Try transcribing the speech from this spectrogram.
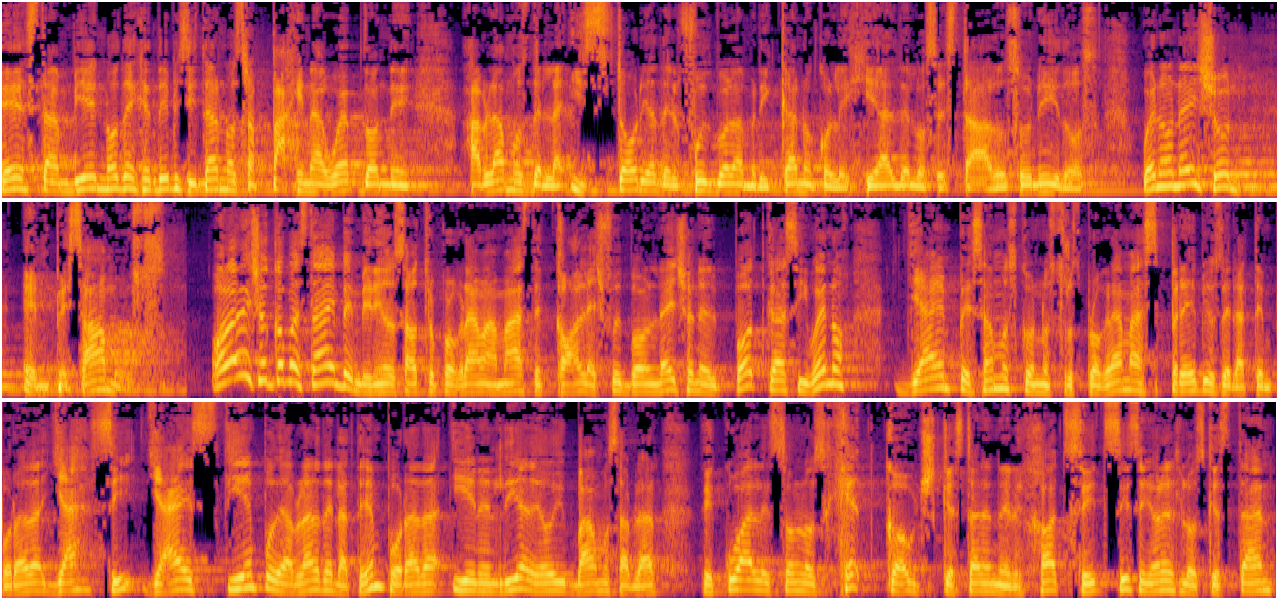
es también no dejen de visitar nuestra página web donde hablamos de la historia del fútbol americano colegial de los Estados Unidos. Bueno, Nation, empezamos. Hola Nation, ¿cómo están? Bienvenidos a otro programa más de College Football Nation, el podcast. Y bueno, ya empezamos con nuestros programas previos de la temporada. Ya, sí, ya es tiempo de hablar de la temporada. Y en el día de hoy vamos a hablar de cuáles son los head coach que están en el hot seat. Sí, señores, los que están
